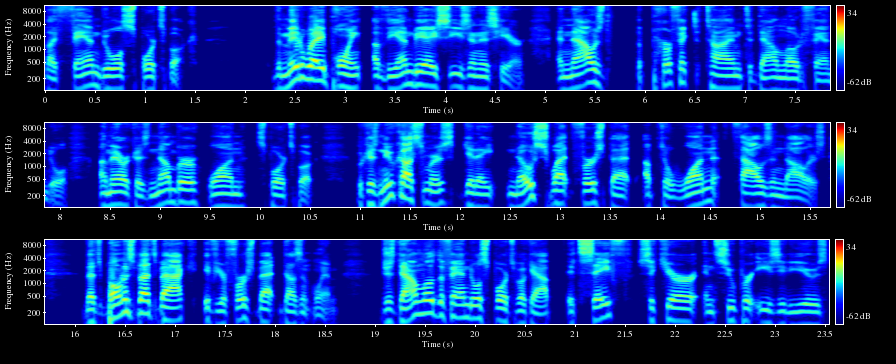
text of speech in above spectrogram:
by FanDuel Sportsbook. The midway point of the NBA season is here, and now is the perfect time to download FanDuel, America's number one sportsbook because new customers get a no sweat first bet up to $1,000. That's bonus bets back if your first bet doesn't win. Just download the FanDuel Sportsbook app. It's safe, secure, and super easy to use.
